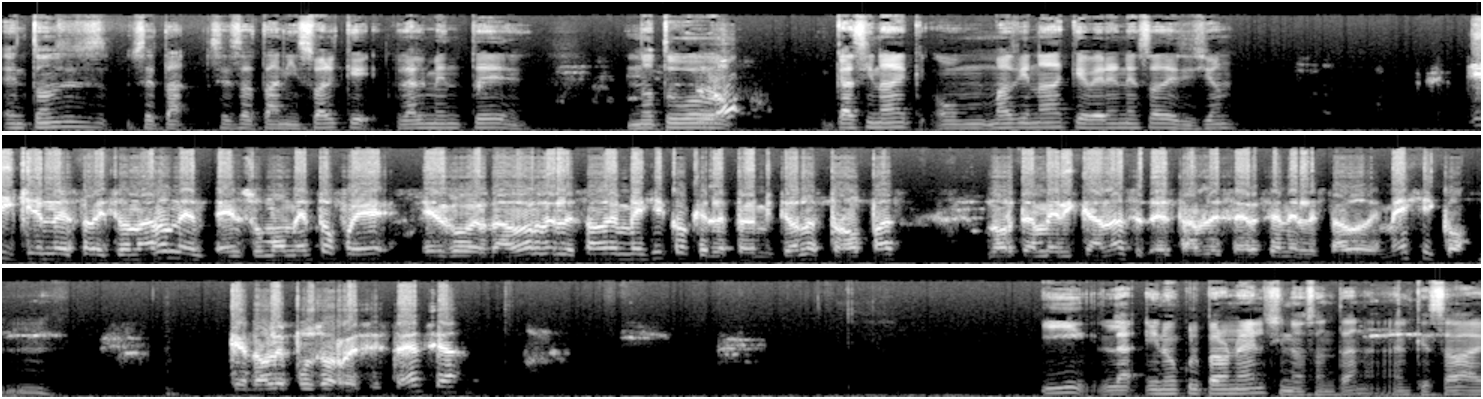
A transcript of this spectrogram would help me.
Entonces se, se satanizó al que realmente no tuvo casi nada, o más bien nada que ver en esa decisión. Y quienes traicionaron en, en su momento fue el gobernador del Estado de México que le permitió a las tropas norteamericanas establecerse en el Estado de México, mm. que no le puso resistencia. Y, la, y no culparon a él, sino a Santana, el que estaba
